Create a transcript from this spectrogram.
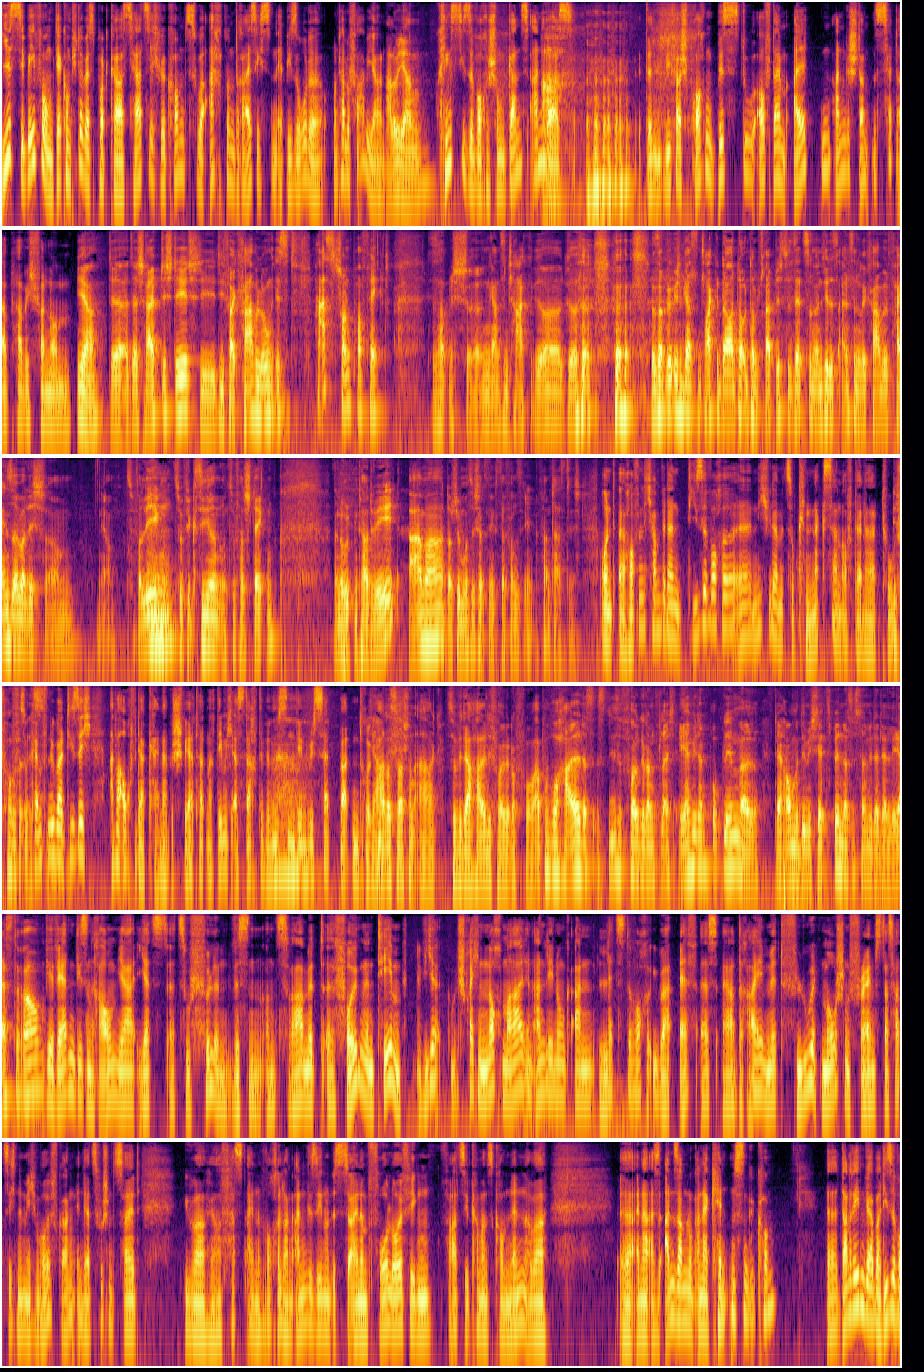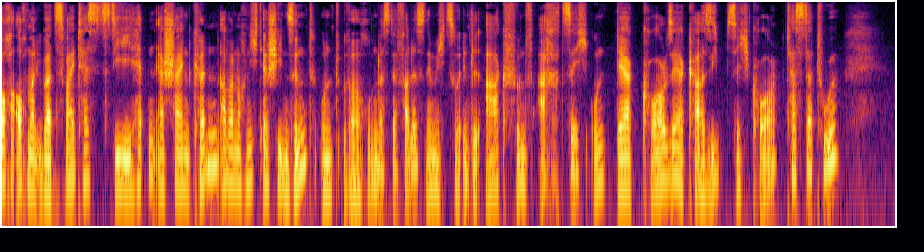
Hier ist CB-Funk, der Computerbest Podcast. Herzlich willkommen zur 38. Episode. Und hallo Fabian. Hallo Jan. Du klingst diese Woche schon ganz anders. Denn wie versprochen bist du auf deinem alten angestammten Setup, habe ich vernommen. Ja, der, der Schreibtisch steht, die, die Verkabelung ist fast schon perfekt. Das hat mich äh, einen ganzen Tag, äh, das hat wirklich einen ganzen Tag gedauert, da unterm Schreibtisch zu setzen und jedes einzelne Kabel fein säuberlich ähm, ja, zu verlegen, mhm. zu fixieren und zu verstecken. Mein Rücken tat weh, aber dafür muss ich jetzt nichts davon sehen. Fantastisch. Und äh, hoffentlich haben wir dann diese Woche äh, nicht wieder mit so Knacksern auf deiner Tonspur zu kämpfen, über die sich aber auch wieder keiner beschwert hat, nachdem ich erst dachte, wir müssen ja. den Reset-Button drücken. Ja, das war schon arg. So wie der Hall die Folge davor. Apropos Hall, das ist diese Folge dann vielleicht eher wieder ein Problem, weil der Raum, in dem ich jetzt bin, das ist dann wieder der leerste Raum. Wir werden diesen Raum ja jetzt äh, zu füllen wissen. Und zwar mit äh, folgenden Themen. Wir sprechen nochmal in Anlehnung an letzte Woche über FSR 3 mit Fluid Motion Frames. Das hat sich nämlich Wolfgang in der Zwischenzeit über ja, fast eine Woche lang angesehen und ist zu einem vorläufigen Fazit, kann man es kaum nennen, aber äh, einer also Ansammlung an Erkenntnissen gekommen. Äh, dann reden wir aber diese Woche auch mal über zwei Tests, die hätten erscheinen können, aber noch nicht erschienen sind und warum das der Fall ist, nämlich zur Intel Arc 580 und der Corsair K70 Core Tastatur.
